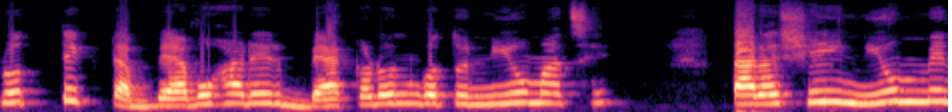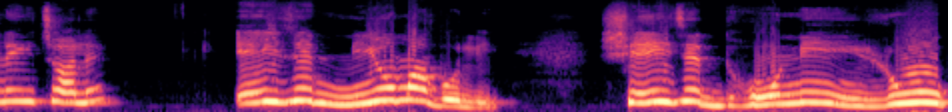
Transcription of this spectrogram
প্রত্যেকটা ব্যবহারের ব্যাকরণগত নিয়ম আছে। তারা সেই নিয়ম মেনেই চলে। এই যে নিয়মাবলী সেই যে ধ্বনি, রূপ,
